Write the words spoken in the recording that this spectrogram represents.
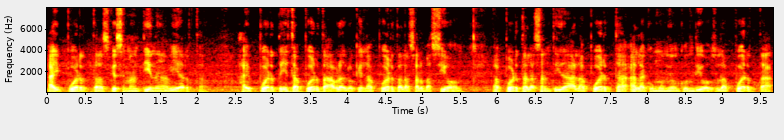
hay puertas que se mantienen abiertas. Hay puertas y esta puerta habla de lo que es la puerta a la salvación, la puerta a la santidad, la puerta a la comunión con Dios, la puerta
